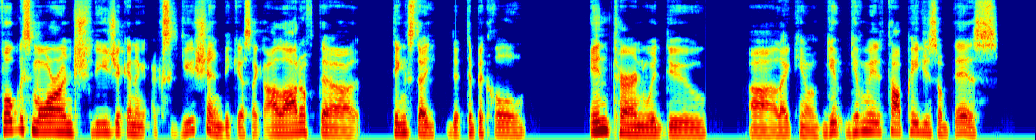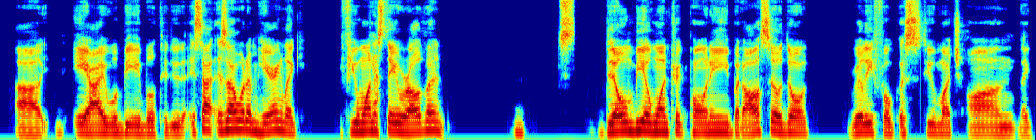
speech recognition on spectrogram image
focus more on strategic and execution because like a lot of the things that the typical intern would do, uh, like you know, give give me the top pages of this. Uh, AI will be able to do that. Is that is that what I'm hearing? Like, if you want to yeah. stay relevant, don't be a one trick pony, but also don't really focus too much on like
